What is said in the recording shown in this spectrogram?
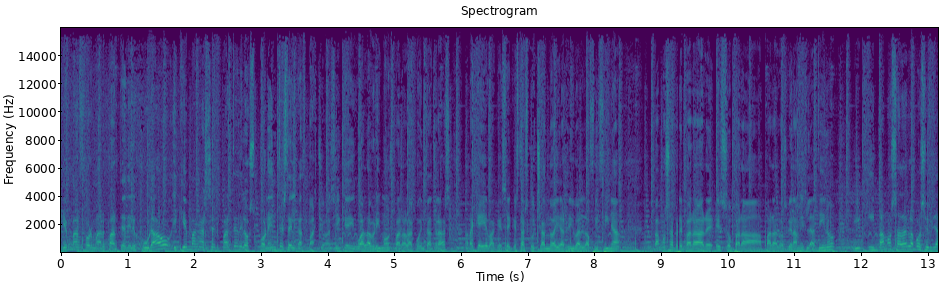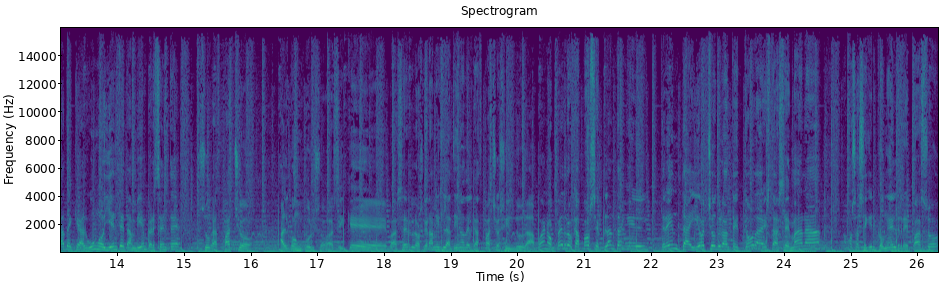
quién va a formar parte del jurado y quién van a ser parte de los ponentes del gazpacho. Así que igual abrimos para la cuenta atrás, para que Eva, que sé que está escuchando ahí arriba en la oficina, vamos a preparar eso para, para los Grammys Latino y, y vamos a dar la posibilidad de que algún oyente también presente su gazpacho al concurso. Así que va a ser los Grammys Latino del Gazpacho sin duda. Bueno, Pedro Capó se planta en el 38 durante toda esta semana. Vamos a seguir con el repaso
